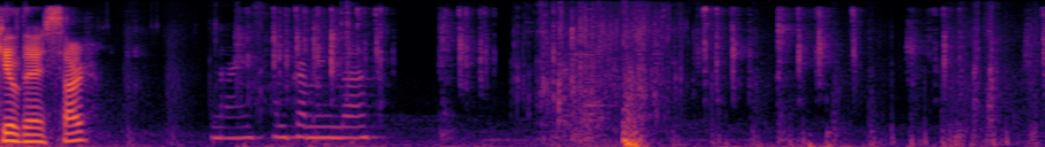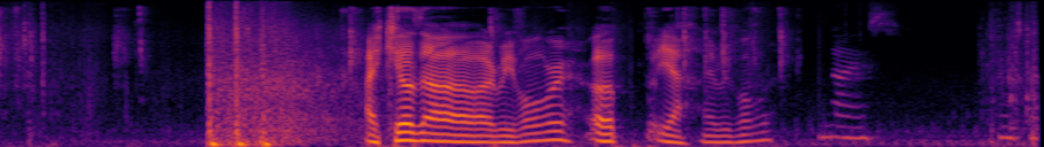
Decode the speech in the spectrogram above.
Kill the SR. Nice. I'm coming back. I killed a revolver. Uh, yeah, a revolver. Nice. Nice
